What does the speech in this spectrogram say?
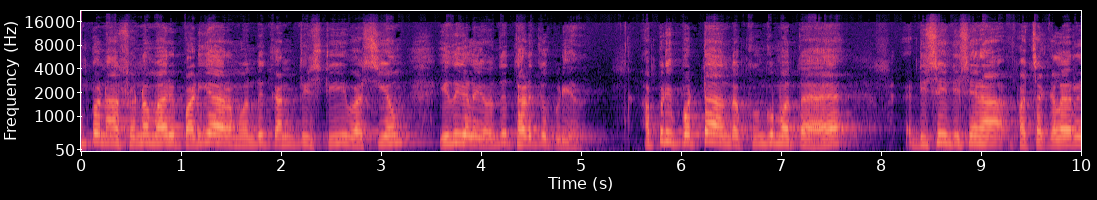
இப்போ நான் சொன்ன மாதிரி படிகாரம் வந்து கண் திருஷ்டி வசியம் இதுகளை வந்து தடுக்கக்கூடியது. அப்படிப்பட்ட அந்த குங்குமத்தை டிசைன் டிசைனாக பச்சை கலரு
